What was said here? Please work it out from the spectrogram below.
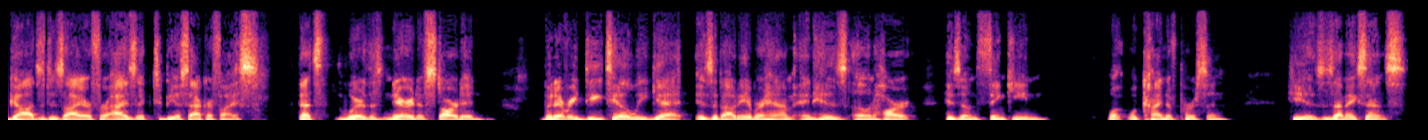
God's desire for Isaac to be a sacrifice. That's where the narrative started. But every detail we get is about Abraham and his own heart, his own thinking, what, what kind of person he is. Does that make sense?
